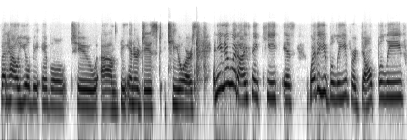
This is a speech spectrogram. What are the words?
but how you'll be able to um, be introduced to yours. And you know what I think, Keith, is whether you believe or don't believe,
